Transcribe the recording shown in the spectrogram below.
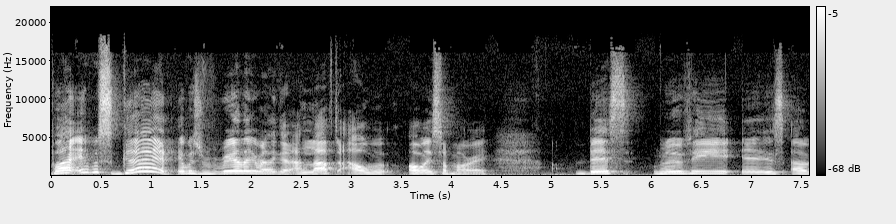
but it was good. It was really, really good. I loved Always Amore. This movie is a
